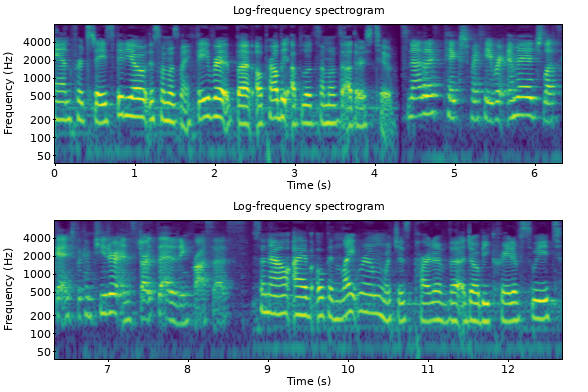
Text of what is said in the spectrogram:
And for today's video, this one was my favorite, but I'll probably upload some of the others too. So now that I've picked my favorite image, let's get into the computer and start the editing process. So now I've opened Lightroom, which is part of the Adobe Creative Suite,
